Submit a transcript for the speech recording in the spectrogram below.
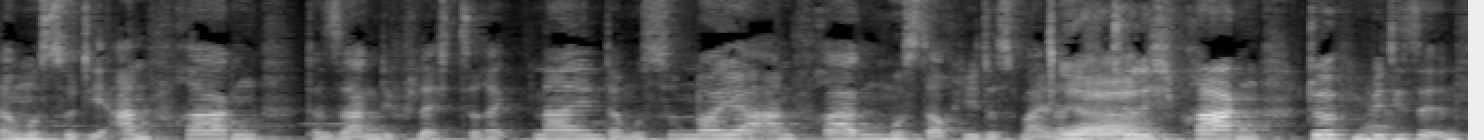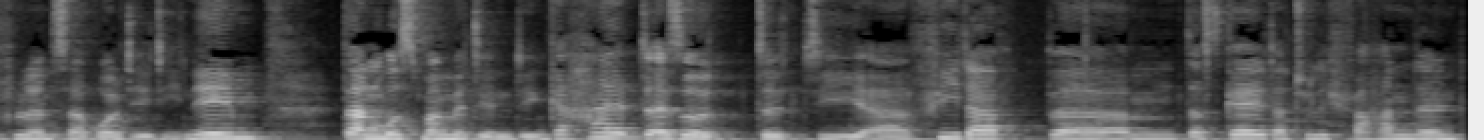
Da musst du die anfragen, dann sagen die vielleicht direkt nein, da musst du neue anfragen, musst auch jedes Mal dann ja. natürlich fragen, dürfen ja. wir diese Influencer, wollt ihr die nehmen? Dann muss man mit denen den Gehalt, also die, die äh, Fieder, ähm, das Geld natürlich verhandeln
